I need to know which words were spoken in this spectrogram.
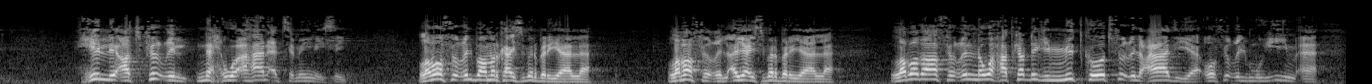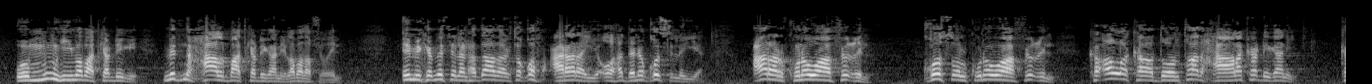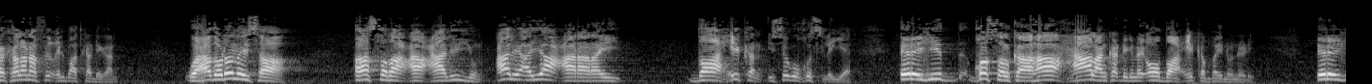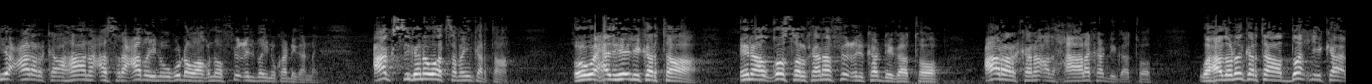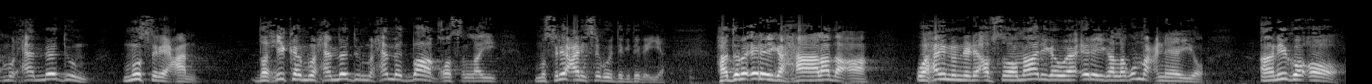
Xilli aad ficil naxwo ahaan aad samaynaysay laba ficil baa markaa isberber yaalla. Laba ficil ayaa isberber yaalla. Labadaa ficilna waxaad ka dhigi midkood ficil caadiya oo ficil muhiim ah oo muhima baad ka dhigi. Midna xaal baad ka dhigani labada ficil. Iminka maalan haddaad aragto qof cararaya oo haddana qoslaya. Cararkuna waa ficil. Qosolkuna waa ficil. Ka alla kaa doontaad xaalo ka dhigani. Ka kalena ficil baad ka dhigan. Waxaad odhanaysaa asraca caliyun. Cali ayaa cararay daaxikan isagoo qoslaya. Ereygii qosolka ahaa xaalaan ka dhignay oo daaxikan baynu nidhi. Ereygii cararka ahaana asraca baynu ugu dhawaaqno ficil baynu ka dhigannay. Cagsigana waad samayn kartaa. Oo waxaad heli kartaa inaad qosolkana ficil ka dhigato cararkana aad xaalo ka dhigato. Waxaad odhan kartaa daxika muxamedun musrican. Daxika muxamedun muxamed baa qoslay musrican isagoo degdegaya. Haddaba ereyga xaalada ah waxaynu nidhi af soomaaliga waa ereyga lagu macneeyo. Aniga oo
